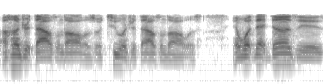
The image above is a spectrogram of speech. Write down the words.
a hundred thousand dollars or two hundred thousand dollars." And what that does is,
